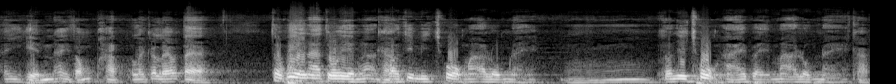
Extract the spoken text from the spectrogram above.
ให้เห็นให้สัมผัสอะไรก็แล้วแต่ ต้องพิจารณาตัวเองแล้วครับตอนที่มีโชคมาอารมณ์ไหนอืมตอนที่โชคหายไปมาอารมณ์ไหนครับ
